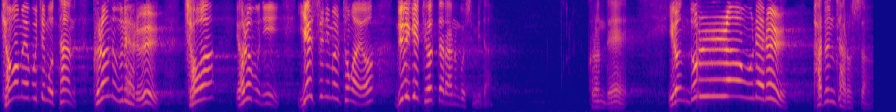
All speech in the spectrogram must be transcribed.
경험해 보지 못한 그런 은혜를 저와 여러분이 예수님을 통하여 누리게 되었다라는 것입니다. 그런데 이런 놀라운 은혜를 받은 자로서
